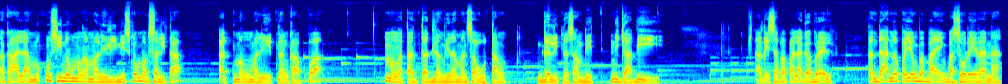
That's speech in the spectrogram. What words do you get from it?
Akala mo kung sinong mga malilinis kung magsalita at mang maliit ng kapwa. Mga tadtad lang din naman sa utang. Galit na sambit ni Gabi. At isa pa pala Gabriel, tandaan mo pa yung babaeng basurera na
